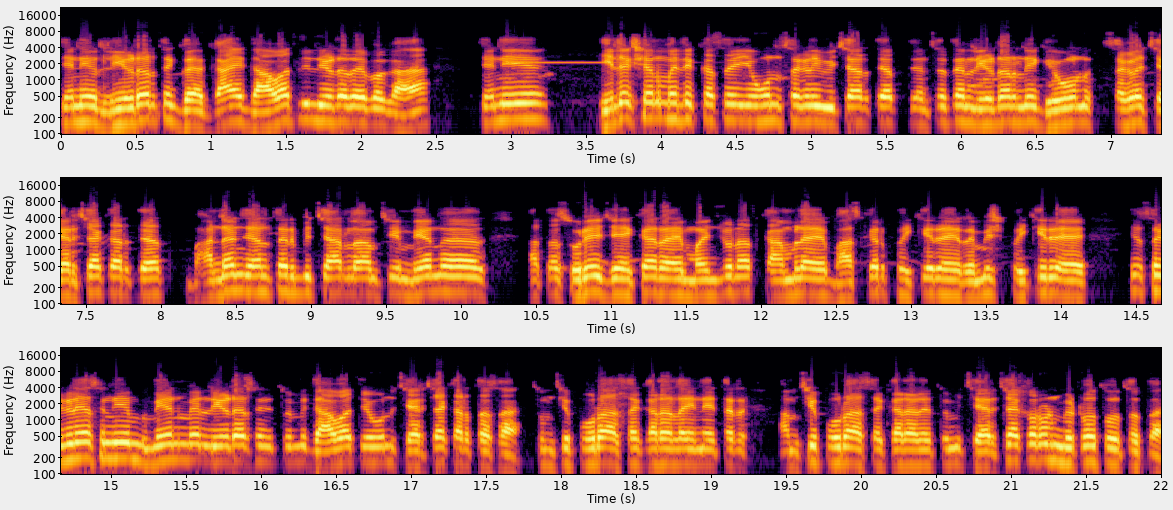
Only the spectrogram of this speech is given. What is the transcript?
त्यांनी लीडर ते ग- काय गावातली लीडर आहे बघा. त्यांनी इलेक्शनमध्ये कसं येऊन सगळे विचारतात त्यांचं त्या लिडरने घेऊन सगळं चर्चा करतात. भांडण झालं तर विचारलं आमची मेन आता सुरेश जयकर आहे मंजुनाथ कांबळे आहे भास्कर फकीर आहे रमेश फकीर आहे. हे सगळे मेन मेन लिडर्स तुम्ही गावात येऊन चर्चा करत असा. तुमची पोरं असं करायला नाही तर आमची पोरं असं करायला तुम्ही चर्चा करून मिटवत होत होता.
